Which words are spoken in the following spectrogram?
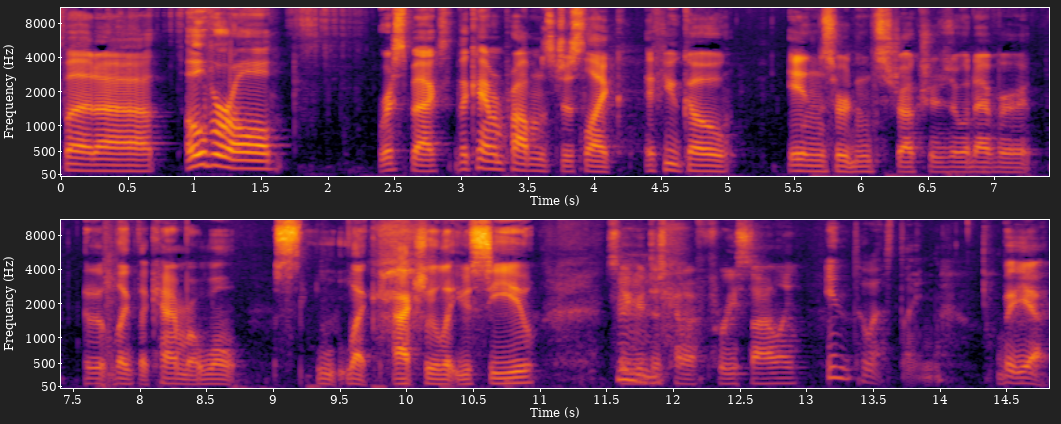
But, uh, overall, respect. The camera problem is just like if you go in certain structures or whatever, it, like the camera won't like actually let you see you, so you're just kind of freestyling. Interesting. But yeah,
